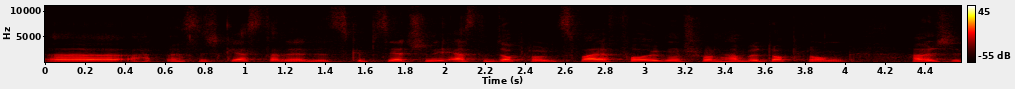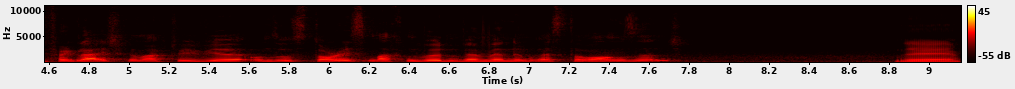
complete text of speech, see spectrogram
äh, hatten wir das nicht gestern, jetzt gibt es jetzt schon die erste Doppelung. Zwei Folgen und schon haben wir Doppelungen. Haben wir nicht den Vergleich gemacht, wie wir unsere Stories machen würden, wenn wir in einem Restaurant sind? Nee.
